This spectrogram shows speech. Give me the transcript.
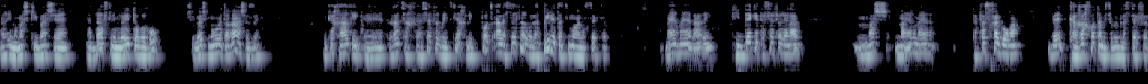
הארי ממש קיווה שהדרסלים לא יתעוררו, שלא ישמעו את הרעש הזה. וככה הארי אה, רץ אחרי הספר והצליח לקפוץ על הספר ולהפיל את עצמו על הספר. מהר מהר הארי הידק את הספר אליו, ממש מהר מהר תפס חגורה, וכרך אותה מסביב לספר.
